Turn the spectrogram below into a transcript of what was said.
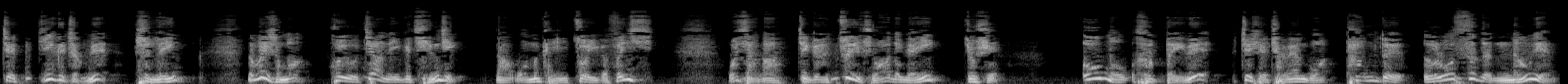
这一个整月是零，那为什么会有这样的一个情景？那我们可以做一个分析。我想啊，这个最主要的原因就是欧盟和北约这些成员国，他们对俄罗斯的能源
